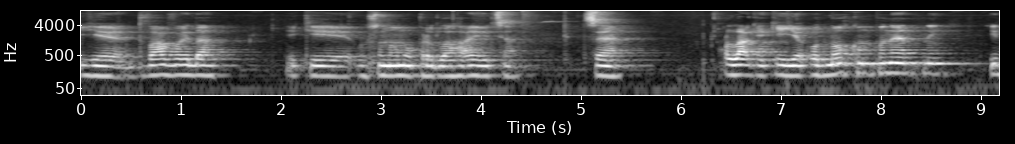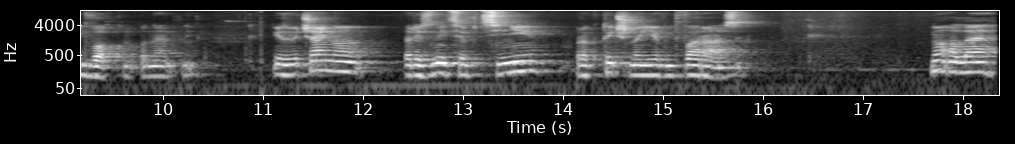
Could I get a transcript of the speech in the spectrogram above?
Є два види, які в основному предлагаються. Це лак, який є однокомпонентний і двохкомпонентний. І, звичайно, різниця в ціні практично є в два рази. Ну, але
